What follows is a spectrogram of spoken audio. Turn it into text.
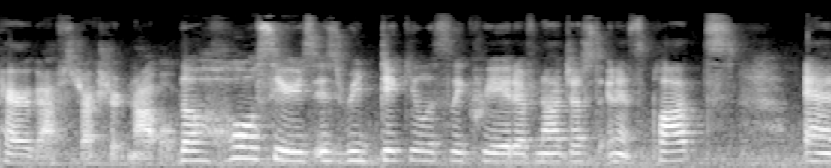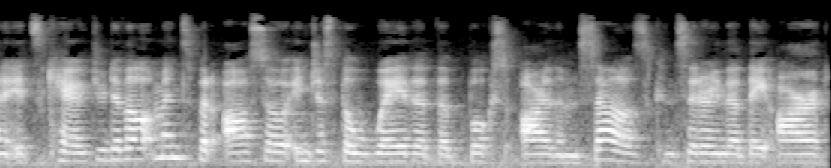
paragraph structured novel. The whole series is ridiculously creative not just in its plots and its character developments, but also in just the way that the books are themselves, considering that they are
